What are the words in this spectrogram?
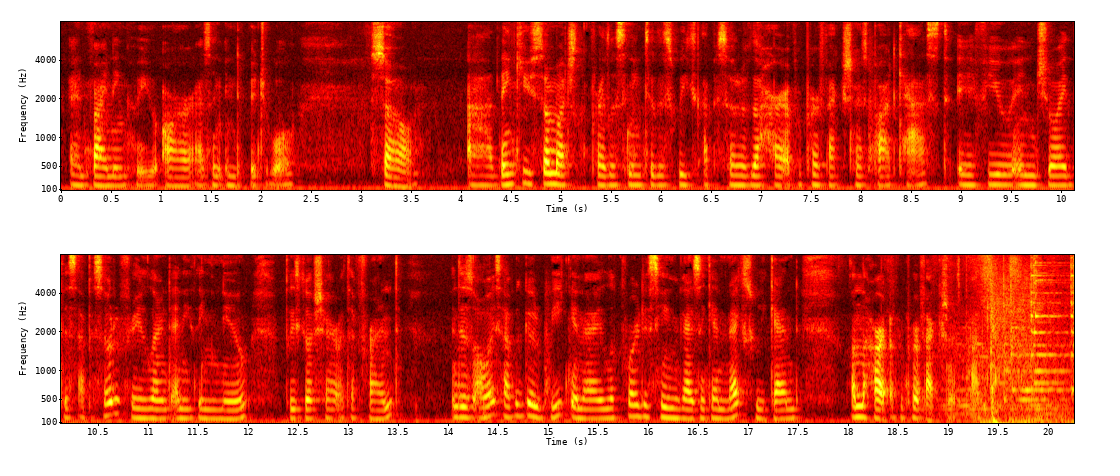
and finding who you are as an individual. So, uh, thank you so much for listening to this week's episode of the Heart of a Perfectionist podcast. If you enjoyed this episode, if you learned anything new, please go share it with a friend. And as always, have a good week, and I look forward to seeing you guys again next weekend on the Heart of a Perfectionist podcast.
